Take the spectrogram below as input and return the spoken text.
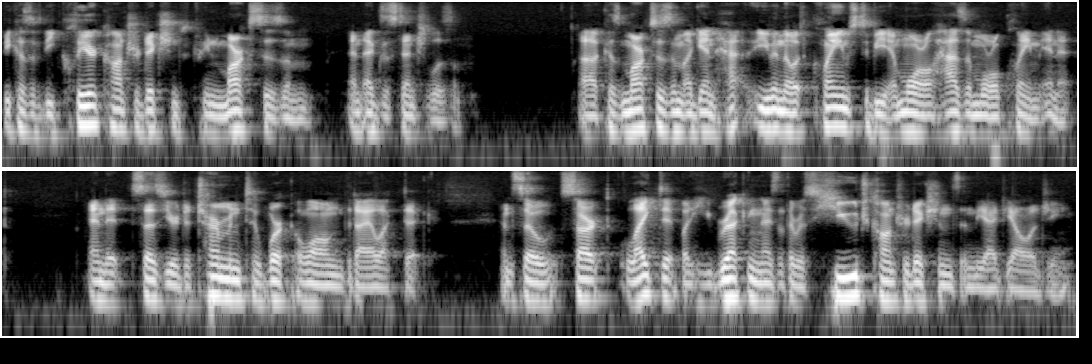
because of the clear contradictions between Marxism and existentialism. Because uh, Marxism, again, even though it claims to be immoral, has a moral claim in it. And it says you're determined to work along the dialectic. And so Sartre liked it, but he recognized that there was huge contradictions in the ideology.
